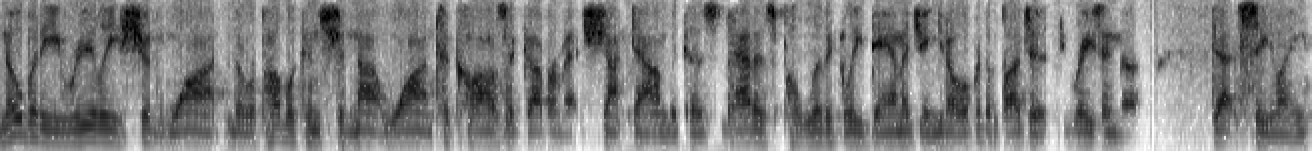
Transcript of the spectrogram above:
nobody really should want the Republicans should not want to cause a government shutdown because that is politically damaging. You know, over the budget, raising the debt ceiling.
